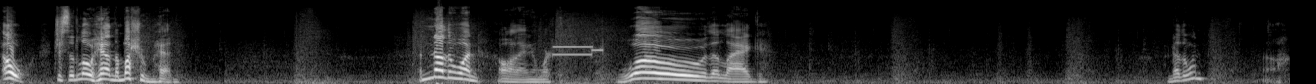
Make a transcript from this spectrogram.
Oh! Just a low hit on the mushroom head. Another one! Oh, that didn't work. Whoa, the lag. Another one? Oh.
